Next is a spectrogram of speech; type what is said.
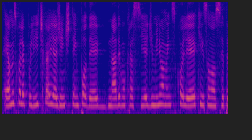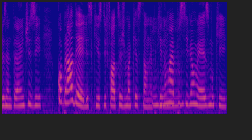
é uma escolha política e a gente tem poder na democracia de minimamente escolher quem são nossos representantes e cobrar deles que isso de fato seja uma questão, né? Porque não é possível mesmo que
